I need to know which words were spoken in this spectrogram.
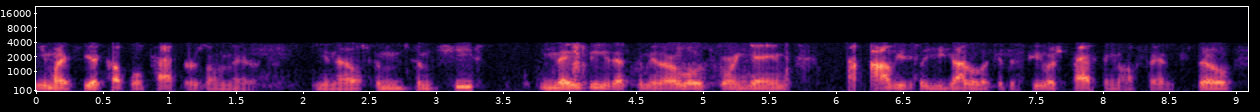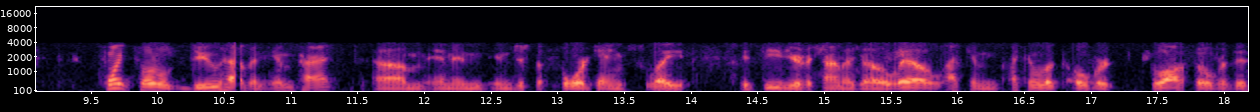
You might see a couple of Packers on there. You know, some some Chiefs maybe that's going to be our low scoring game. Obviously, you got to look at the Steelers passing offense. So point totals do have an impact, um, and in in just a four game slate, it's easier to kind of go well. I can I can look over gloss over this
